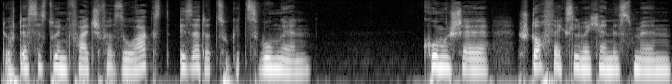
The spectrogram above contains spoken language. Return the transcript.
Durch das, dass du ihn falsch versorgst, ist er dazu gezwungen, komische Stoffwechselmechanismen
